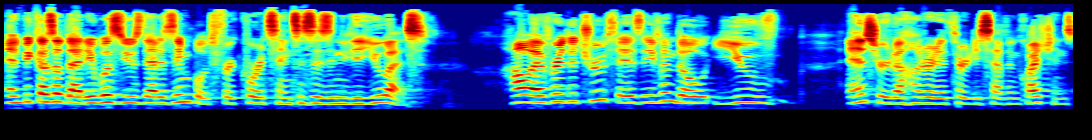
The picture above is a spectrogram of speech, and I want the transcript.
And because of that, it was used as input for court sentences in the US. However, the truth is, even though you've answered 137 questions,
